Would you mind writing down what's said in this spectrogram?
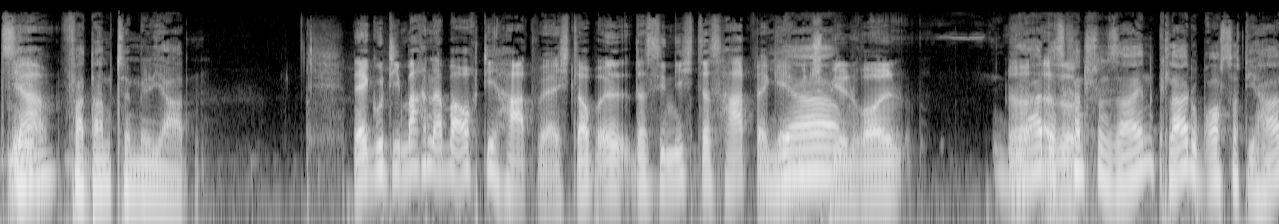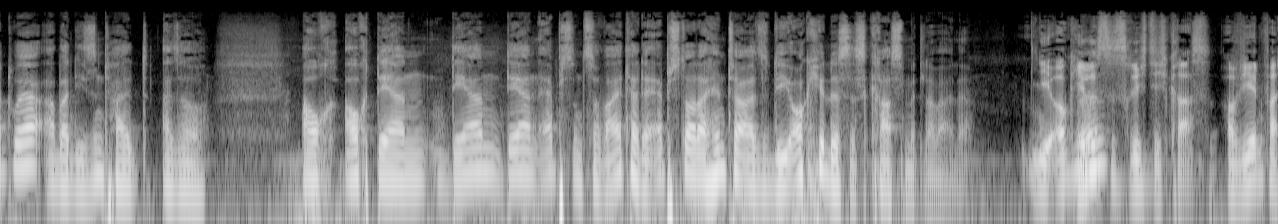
Zehn Ja. verdammte Milliarden. Na gut, die machen aber auch die Hardware. Ich glaube, äh, dass sie nicht das Hardware-Game Ja. mitspielen wollen. Ja, Ja, das also- kann schon sein. Klar, du brauchst doch die Hardware, aber die sind halt, also auch, auch deren, deren, deren Apps und so weiter, der App Store dahinter, also die Oculus ist krass mittlerweile. Die Oculus Ja. ist richtig krass, auf jeden Fall.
